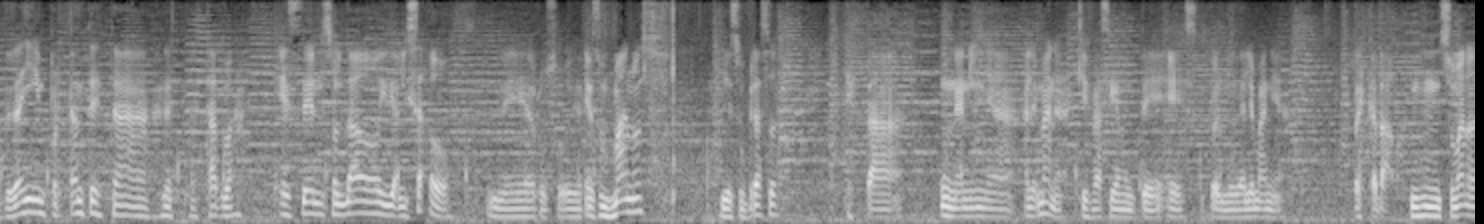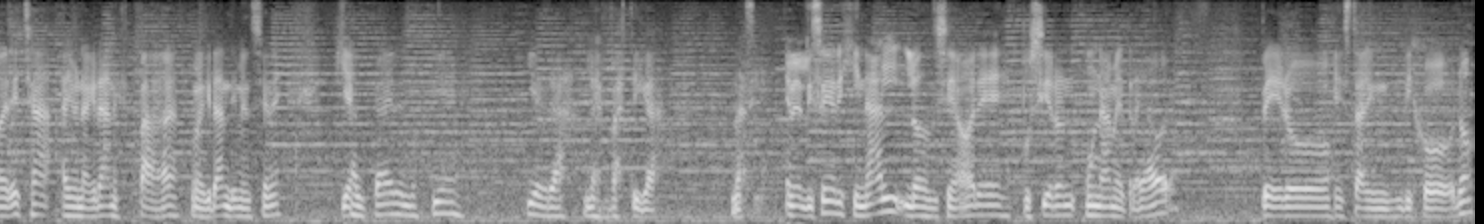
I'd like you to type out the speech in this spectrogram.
El detalle importante de esta, de esta estatua es el soldado idealizado de Rousseau. En sus manos y en sus brazos está una niña alemana, que básicamente es el pueblo de Alemania rescatado. En su mano derecha hay una gran espada de grandes dimensiones que al caer en los pies quiebra la esvástica nazi. En el diseño original los diseñadores pusieron una ametralladora, pero Stalin dijo no,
